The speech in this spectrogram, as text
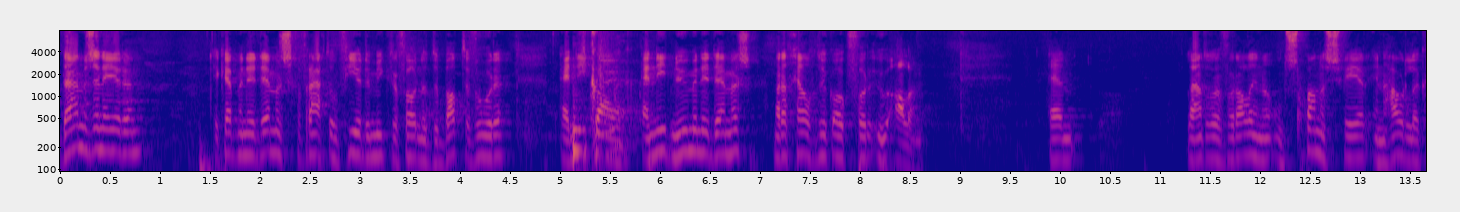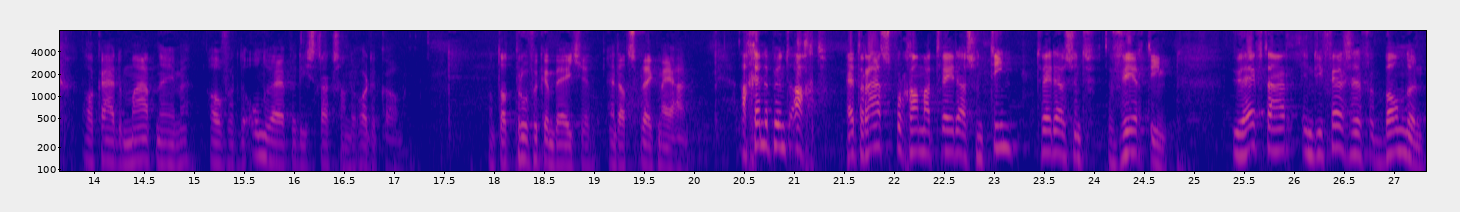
Dames en heren, ik heb meneer Demmers gevraagd om via de microfoon het debat te voeren. En niet, nu, en niet nu, meneer Demmers, maar dat geldt natuurlijk ook voor u allen. En laten we vooral in een ontspannen sfeer inhoudelijk elkaar de maat nemen over de onderwerpen die straks aan de orde komen. Want dat proef ik een beetje en dat spreekt mij aan. Agenda punt 8, het raadsprogramma 2010-2014. U heeft daar in diverse verbanden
